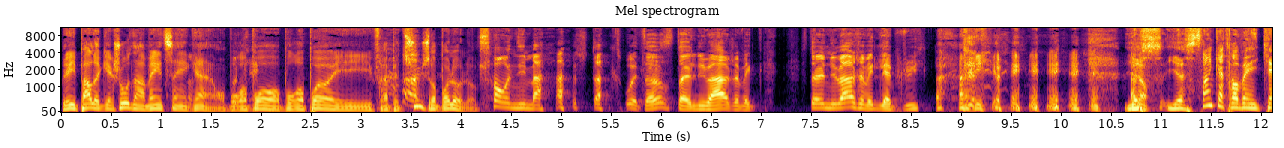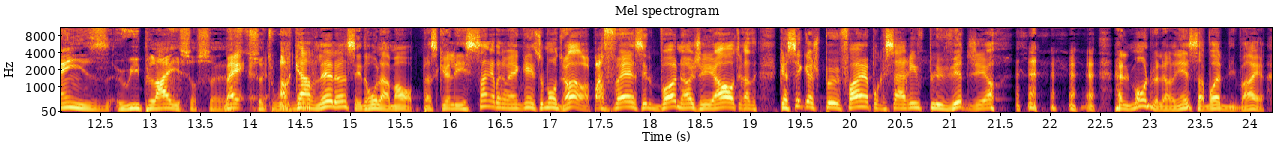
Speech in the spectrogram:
Puis là, il parle de quelque chose dans 25 ans. On pourra pas, on pourra pas y frapper dessus, il sera pas là. là. Son image sur Twitter, c'est un nuage avec. C'est un nuage avec de la pluie. Il y, a, Alors. il y a 195 replies sur ce, Ben, ce tweet. regarde-les, là, c'est drôle à mort. Parce que les 195, tout le monde dit Ah, parfait, c'est le bon, ah, j'ai hâte. Qu'est-ce que je peux faire pour que ça arrive plus vite? J'ai hâte. le monde ne veut rien savoir de l'hiver. Tu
